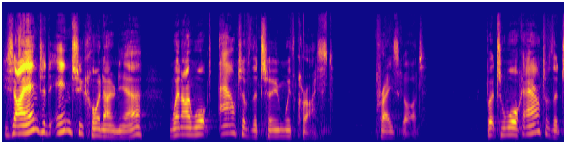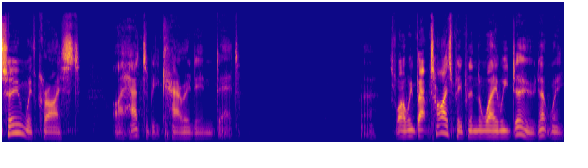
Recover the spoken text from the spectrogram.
You see, I entered into Koinonia when I walked out of the tomb with Christ. Praise God. But to walk out of the tomb with Christ, I had to be carried in dead. That's why we baptize people in the way we do, don't we?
